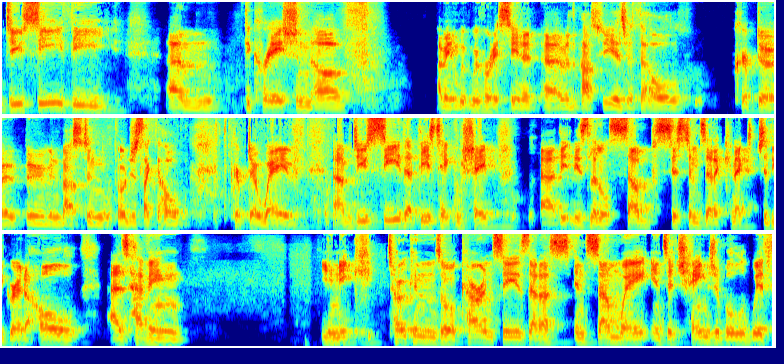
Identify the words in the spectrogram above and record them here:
Do you see the um, the creation of? I mean, we've already seen it uh, over the past few years with the whole crypto boom and bust, and or just like the whole crypto wave. Um, do you see that these taking shape, uh, these little subsystems that are connected to the greater whole, as having unique tokens or currencies that are in some way interchangeable with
